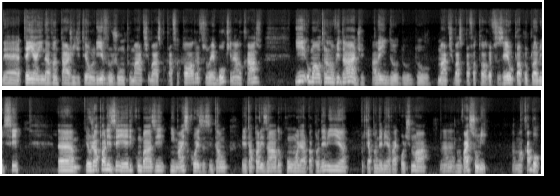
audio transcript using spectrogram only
É, tem ainda a vantagem de ter o livro junto, o Marketing Básico para Fotógrafos, o e-book, né, no caso. E uma outra novidade, além do, do, do marketing básico para fotógrafos e o próprio plano em si, uh, eu já atualizei ele com base em mais coisas. Então, ele está atualizado com um olhar para a pandemia, porque a pandemia vai continuar, né? não vai sumir, não acabou.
